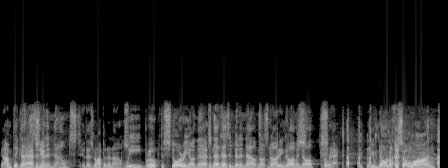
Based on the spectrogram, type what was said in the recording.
and I'm thinking That hasn't actually been announced. it has not been announced. We broke the story on that, Yes, but no- that hasn't been announced. no, it's not nobody common knows. knowledge. Correct. You've known it for so long.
